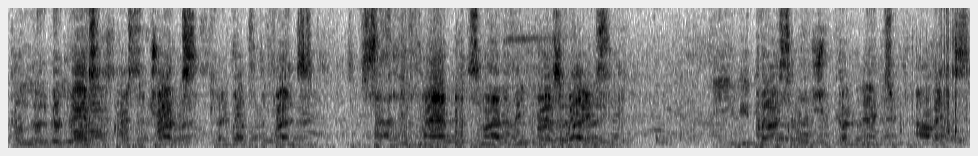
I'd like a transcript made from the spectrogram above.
got a little bit lost across the tracks, came back to the fence. So sadly, four puts them out of the first phase. Evie Percival should go next with Alex.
